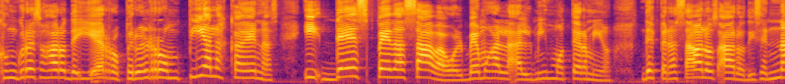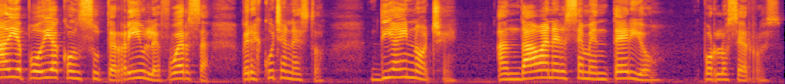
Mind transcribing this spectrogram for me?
con gruesos aros de hierro? Pero él rompía las cadenas y despedazaba, volvemos al, mismo término, despedazaba los aros. Dice, nadie podía con su terrible fuerza. Pero escuchen esto, día y noche andaba en el cementerio por los cerros,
